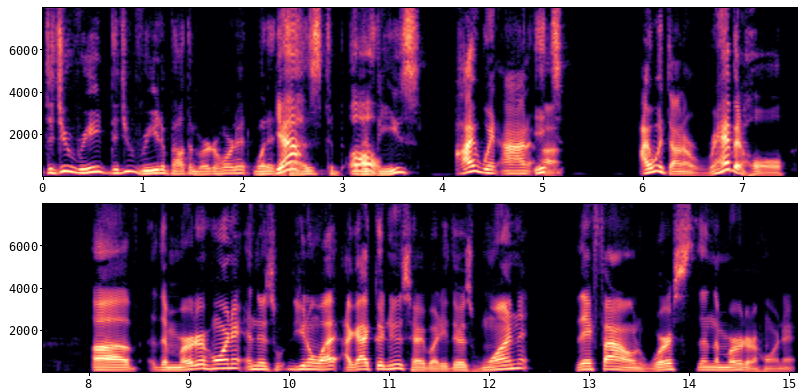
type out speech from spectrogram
did you read? Did you read about the murder hornet? What it Yeah. does to other Oh, bees? I went on. It's uh, I went down a rabbit hole of the murder hornet, and there's you know what? I got good news everybody. There's one they found worse than the murder hornet,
